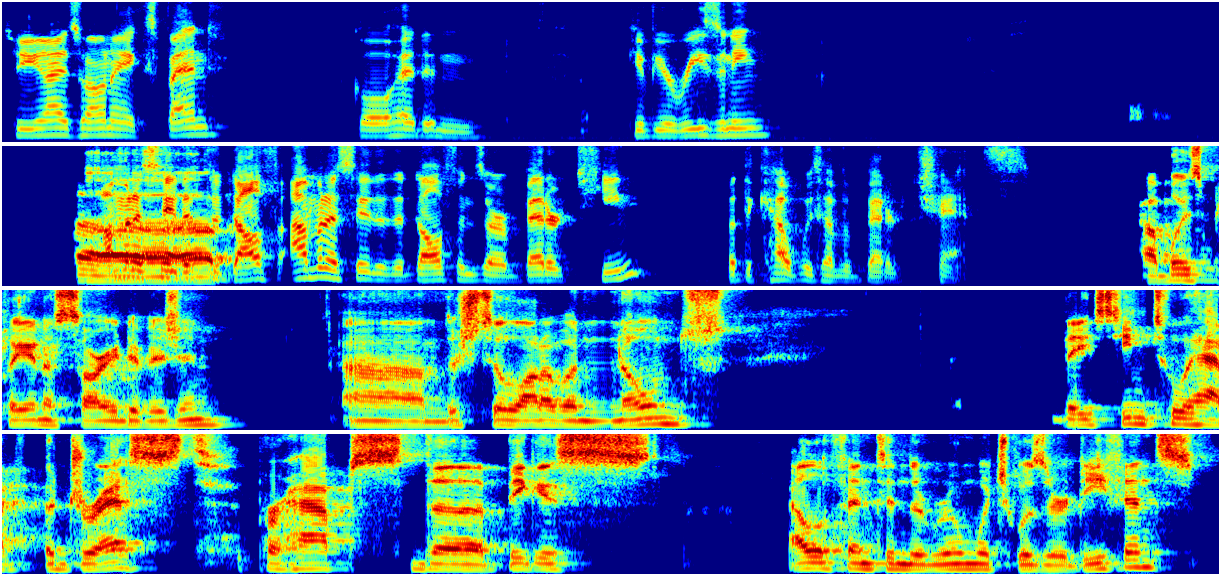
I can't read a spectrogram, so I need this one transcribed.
So you guys want to expand? Go ahead and give your reasoning. I'm gonna say that the Uh, Dolph- I'm gonna say that the Dolphins are a better team, but the Cowboys have a better chance. Cowboys play in a sorry division. Um, there's still a lot of unknowns. They seem to have addressed perhaps the biggest elephant in the room, which was their defense,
